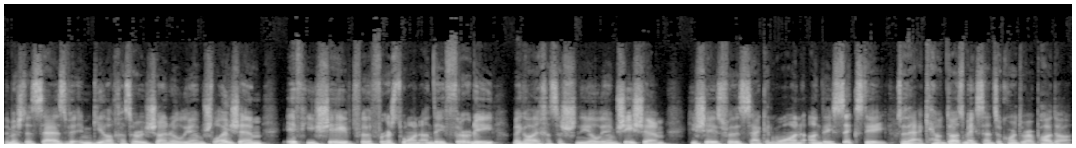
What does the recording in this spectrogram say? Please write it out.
The Mishnah says, Ve'im gilach shloishim, if he shaved for the first one on day 30, shishim, he shaves for the second one on day 60. So that count does make sense according to Bar Pada.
